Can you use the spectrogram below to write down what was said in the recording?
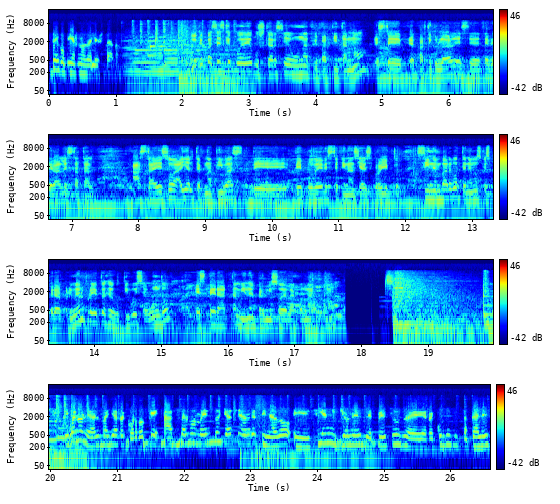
de Gobierno del Estado. Lo que pasa es que puede buscarse una tripartita, ¿no? Este particular, este federal, estatal. Hasta eso hay alternativas de, de poder este, financiar ese proyecto. Sin embargo, tenemos que esperar primero el proyecto ejecutivo y segundo, esperar también el permiso de la CONAG, ¿no? Y bueno, Leal Maya recordó que hasta el momento ya se han destinado eh, 100 millones de pesos de recursos estatales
